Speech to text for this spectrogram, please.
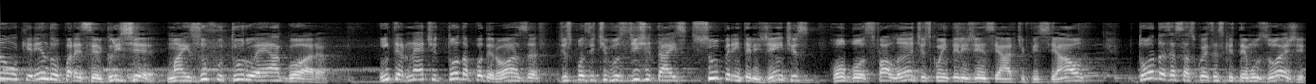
Não querendo parecer clichê, mas o futuro é agora. Internet toda poderosa, dispositivos digitais super inteligentes, robôs falantes com inteligência artificial. Todas essas coisas que temos hoje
